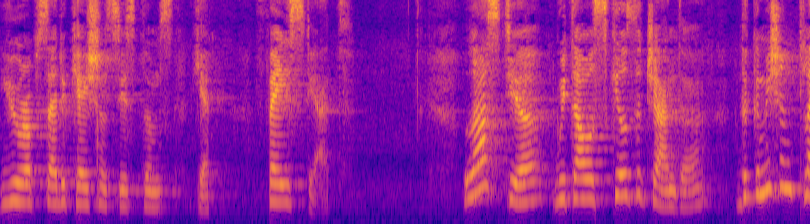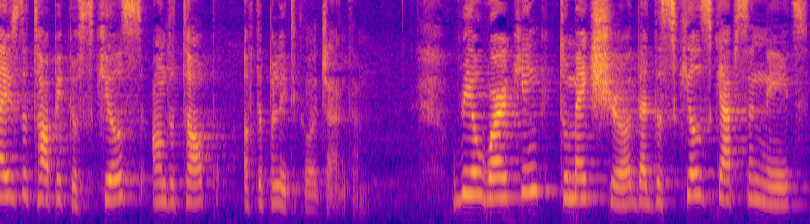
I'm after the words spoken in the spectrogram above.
Europe's education systems have faced yet. Last year, with our skills agenda, the Commission placed the topic of skills on the top of the political agenda. We are working to make sure that the skills gaps and needs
